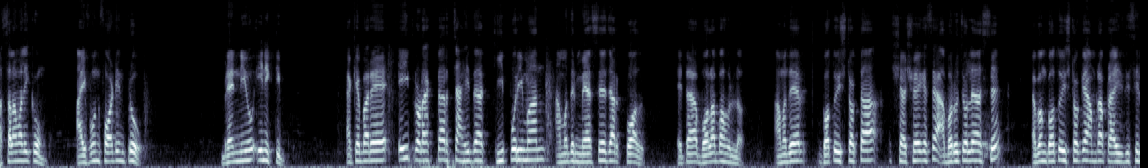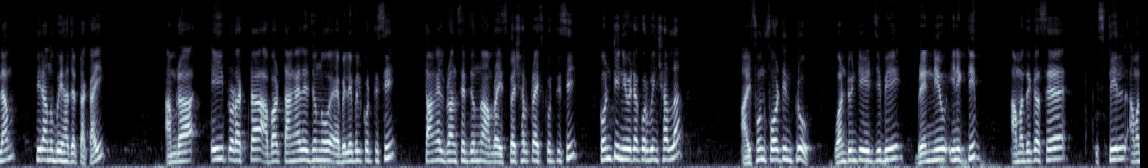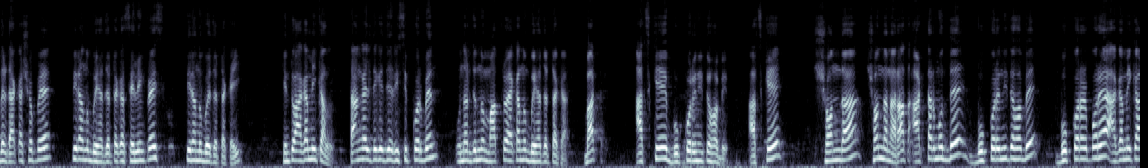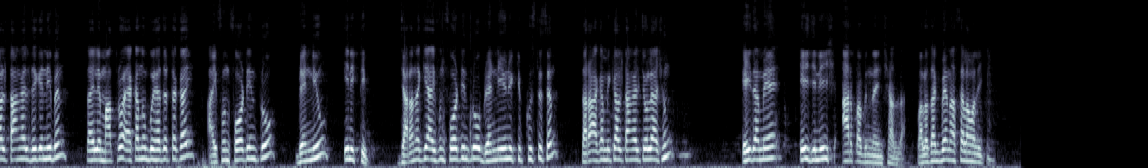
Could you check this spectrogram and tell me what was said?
আসসালামু আলাইকুম। IPhone fourteen pro brand new inactive একেবারে এই প্রোডাক্টটার চাহিদা কি পরিমাণ, আমাদের মেসেজ আর কল এটা বলা বাহুল্য। আমাদের গত স্টকটা শেষ হয়ে গেছে, আবারও চলে আসছে, এবং গত স্টকে আমরা প্রাইস দিছিলাম তিরানব্বই হাজার টাকায়। আমরা এই প্রোডাক্টটা আবার টাঙ্গাইলের জন্য অ্যাভেলেবেল করতেছি, টাঙ্গাইল ব্রাঞ্চের জন্য আমরা স্পেশাল প্রাইস করতেছি। কন্টিনিউ এটা করব ইনশাল্লাহ iPhone fourteen pro one twenty eight GB brand new inactive আমাদের কাছে স্টিল আমাদের ঢাকা শপে তিরানব্বই হাজার টাকা সেলিং প্রাইস তিরানব্বই হাজার টাকাই। কিন্তু আগামীকাল টাঙ্গাইল থেকে যে রিসিভ করবেন, ওনার জন্য মাত্র একানব্বই হাজার টাকা। বাট আজকে বুক করে নিতে হবে। আজকে সন্ধ্যা সন্ধ্যা না, রাত আটটার মধ্যে বুক করে নিতে হবে। বুক করার পরে আগামীকাল টাঙ্গাইল থেকে নেবেন, তাইলে মাত্র একানব্বই হাজার টাকায় iPhone fourteen pro brand new inactive যারা নাকি iPhone fourteen pro brand new inactive খুঁজতেছেন, তারা আগামীকাল টাঙ্গাইল চলে আসুন। এই দামে এই জিনিস আর পাবেন না ইনশাল্লাহ ভালো থাকবেন, আসসালামু আলাইকুম।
